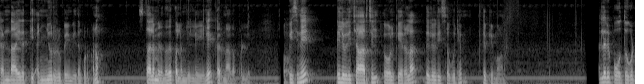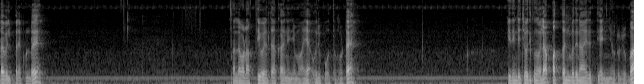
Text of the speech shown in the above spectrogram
രണ്ടായിരത്തി അഞ്ഞൂറ് രൂപയും വീതം കൊടുക്കണം. സ്ഥലം വരുന്നത് കൊല്ലം ജില്ലയിലെ കരുണാകപ്പള്ളി ഓഫീസിന് ഡെലിവറി ചാർജിൽ ഓൾ കേരള ഡെലിവറി സൗകര്യം ലഭ്യമാണ്. നല്ലൊരു പോത്തുകൂട്ട വിൽപ്പനക്കുണ്ട്. നല്ല വളർത്തി വലുതാക്കാൻ അനുയോജ്യമായ ഒരു പോത്തുംകൂട്ടെ. ഇതിന്റെ ചോദിക്കുന്ന വില പത്തൊൻപതിനായിരത്തി അഞ്ഞൂറ് രൂപ.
